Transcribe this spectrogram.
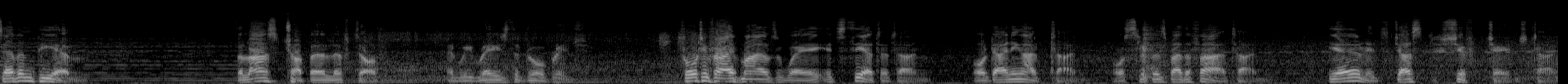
Seven p.m. The last chopper lifts off and we raise the drawbridge. 45 miles away, it's theatre time, or dining out time, or slippers by the fire time. Here, it's just shift change time.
